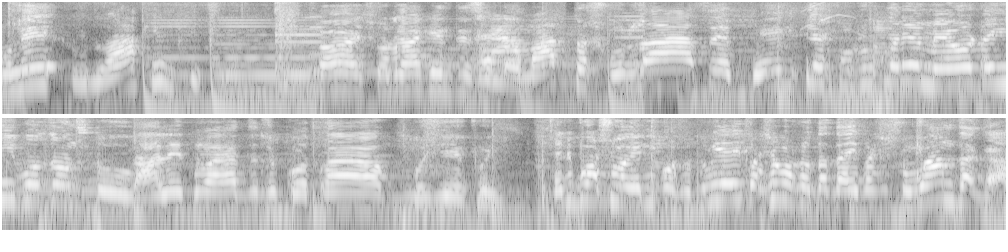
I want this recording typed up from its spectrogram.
মানে ফুলা কিনতেছে? শোলা কিনতেছিলাম আমার তো শুলা আছে। বেঞ্চে শুরু করে মেয়টেঙ্গি পর্যন্ত। তাহলে তোমার হাতে একটু কথা বুঝিয়ে কই। এই বসো এই বসো। তুমি এই পাশে বসো দাদা এই পাশে সমান জায়গা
